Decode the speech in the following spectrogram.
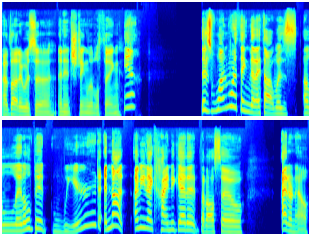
I thought it was a, an interesting little thing. Yeah. There's one more thing that I thought was a little bit weird and not, I mean, I kind of get it, but also, I don't know.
